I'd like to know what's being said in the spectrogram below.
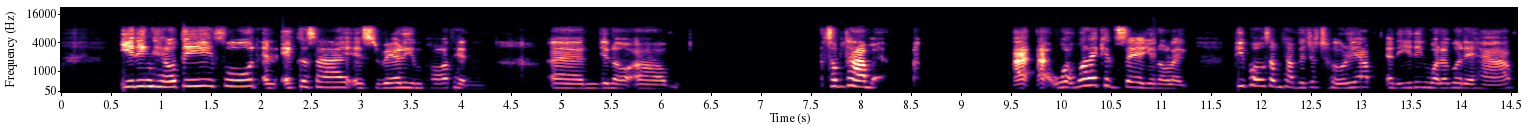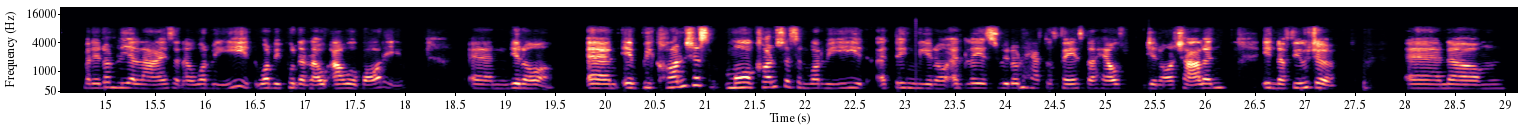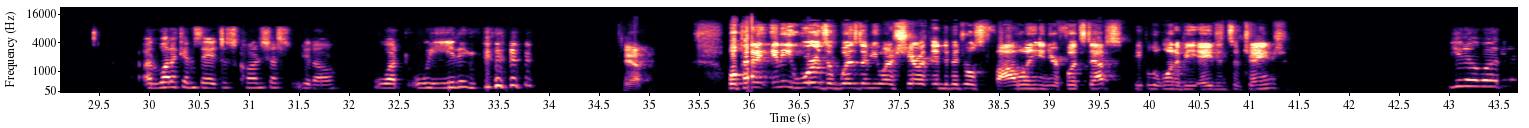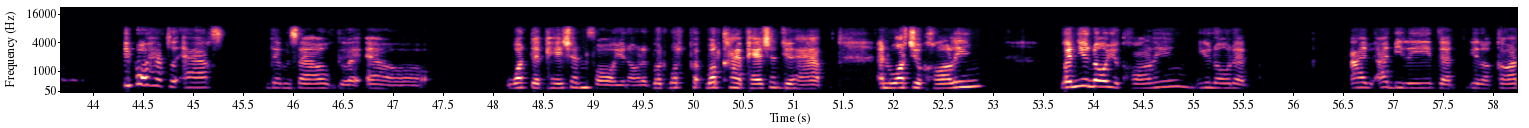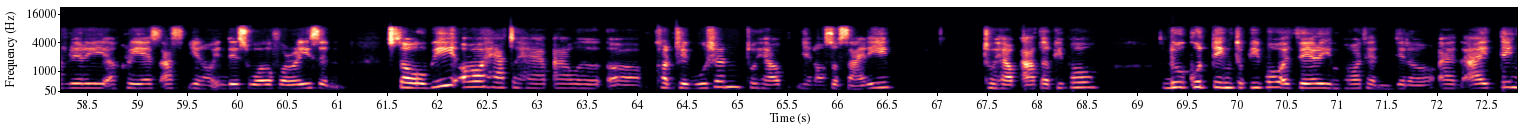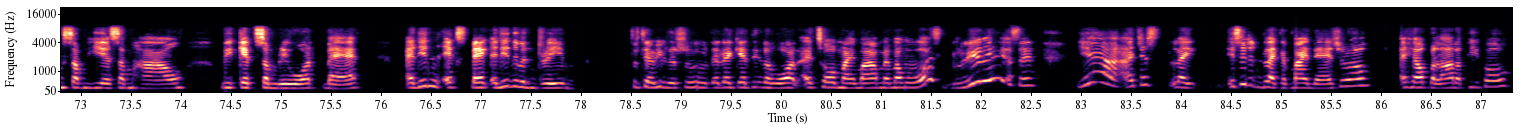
Eating healthy food and exercise is very important. And you know um, sometimes I, I what, what I can say, you know, like people sometimes they just hurry up and eating whatever they have, but they don't realize that uh, what we eat, what we put in our, our body, and you know, and if we conscious more conscious in what we eat, I think you know at least we don't have to face the health you know challenge in the future, and um, and what I can say, just conscious, you know, what we eating. yeah. Well, Patty, any words of wisdom you want to share with individuals following in your footsteps, people who want to be agents of change? You know what? People have to ask themselves like, uh, what they're patient for, you know, what, what, what kind of passion you have and what you're calling. When you know you're calling, you know that I, I believe that, you know, God really uh, creates us, you know, in this world for a reason so we all have to have our uh, contribution to help, you know, society, to help other people, do good thing to people is very important, you know. And I think some here somehow we get some reward back. I didn't expect, I didn't even dream, to tell you the truth, that I get the award. I told my mom, my mom, was Really? I said, yeah, I just like, is it like my natural? I help a lot of people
